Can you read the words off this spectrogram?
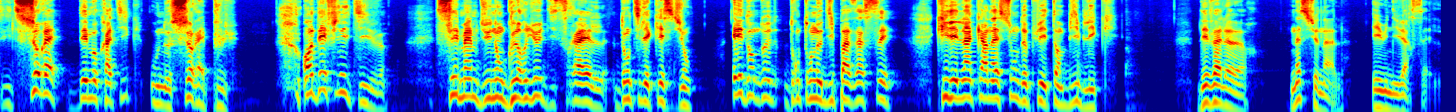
il serait démocratique ou ne serait plus. En définitive, c'est même du nom glorieux d'Israël dont il est question, et dont, on ne dit pas assez qu'il est l'incarnation depuis les temps bibliques des valeurs nationales et universelles.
